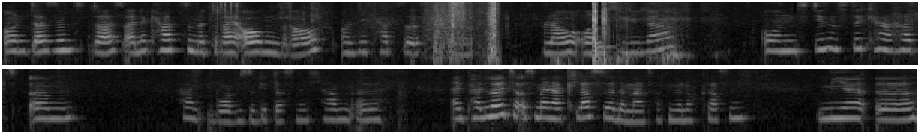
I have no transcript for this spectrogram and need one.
Und da sind, da ist eine Katze mit drei Augen drauf. Und die Katze ist äh, blau und lila. Und diesen Sticker hat, ähm, haben, boah, wieso geht das nicht? Haben äh, ein paar Leute aus meiner Klasse, damals hatten wir noch Klassen, mir, äh,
